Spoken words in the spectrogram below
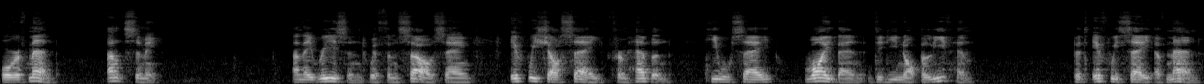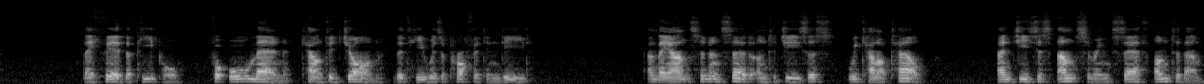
or of men? Answer me. And they reasoned with themselves, saying, If we shall say, From heaven, he will say, Why then did ye not believe him? But if we say, Of men, they feared the people, for all men counted John that he was a prophet indeed. And they answered and said unto Jesus, We cannot tell. And Jesus answering saith unto them,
